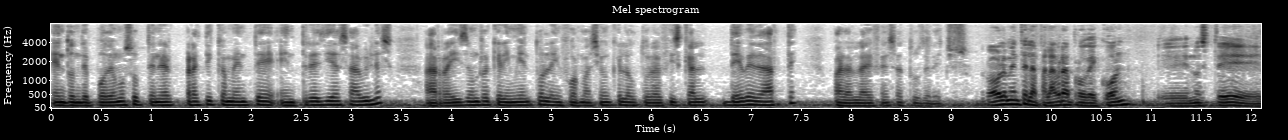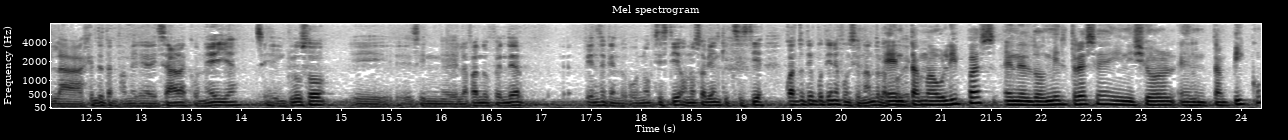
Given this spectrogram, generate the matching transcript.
en donde podemos obtener prácticamente en tres días hábiles, a raíz de un requerimiento, la información que la autoridad fiscal debe darte para la defensa de tus derechos. Probablemente la palabra PRODECON eh, no esté la gente tan familiarizada con ella, sí. e incluso, y, sin el afán de ofender, piensan que no, no, existía o no sabían que existía. ¿Cuánto tiempo tiene funcionando la En Prodecon? Tamaulipas, en el 2013 inició en Tampico,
